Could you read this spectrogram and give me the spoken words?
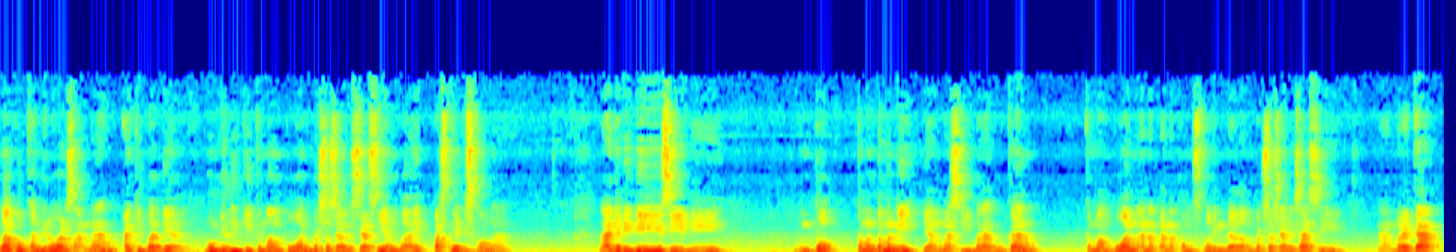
lakukan di luar sana akibat dia memiliki kemampuan bersosialisasi yang baik pas dia di sekolah. Nah, jadi di sini untuk teman-teman nih yang masih meragukan kemampuan anak-anak homeschooling dalam bersosialisasi, nah mereka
